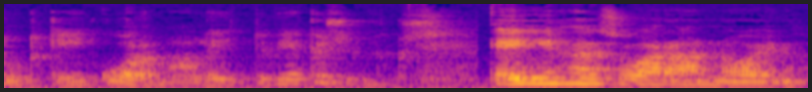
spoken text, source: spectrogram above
tutkii kuolemaan liittyviä kysymyksiä. Ei ihan suoraan noin,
